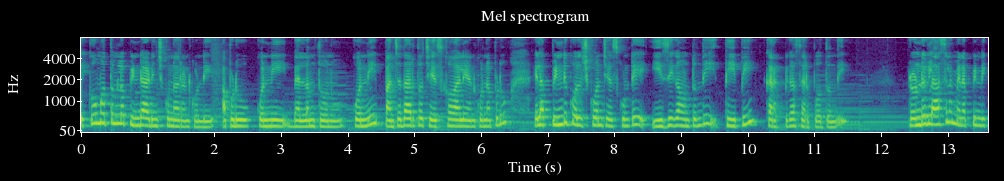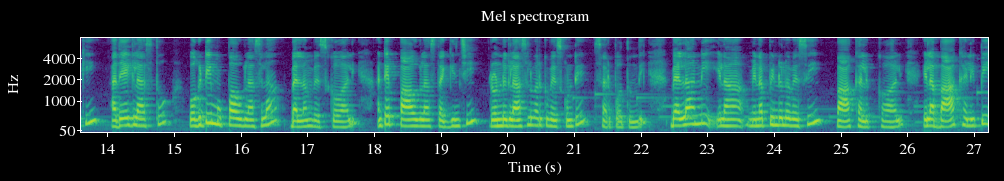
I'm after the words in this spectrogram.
ఎక్కువ మొత్తంలో పిండి ఆడించుకున్నారనుకోండి అప్పుడు కొన్ని బెల్లంతోనూ కొన్ని పంచదారతో చేసుకోవాలి అనుకున్నప్పుడు ఇలా పిండి కొలుచుకొని చేసుకుంటే ఈజీగా ఉంటుంది తీపి కరెక్ట్గా సరిపోతుంది. రెండు గ్లాసుల మినప్పిండికి అదే గ్లాస్తో ఒకటి ముప్పావు గ్లాసుల బెల్లం వేసుకోవాలి. అంటే పావు గ్లాస్ తగ్గించి రెండు గ్లాసుల వరకు వేసుకుంటే సరిపోతుంది. బెల్లాన్ని ఇలా మినప్పిండిలో వేసి బాగా కలుపుకోవాలి. ఇలా బాగా కలిపి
